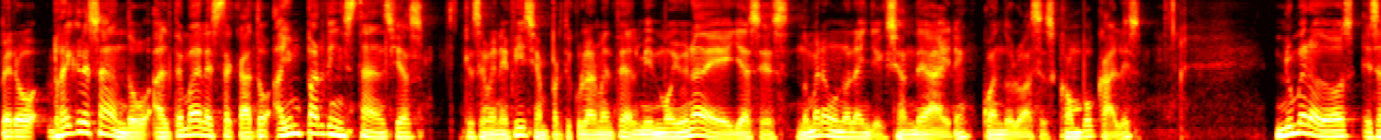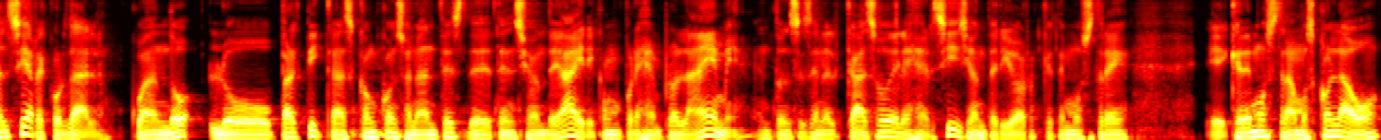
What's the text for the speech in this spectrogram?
Pero regresando al tema del estacato, hay un par de instancias que se benefician particularmente del mismo y una de ellas es, número uno, la inyección de aire cuando lo haces con vocales. Número dos es el cierre cordal, cuando lo practicas con consonantes de detención de aire, como por ejemplo la M. Entonces, en el caso del ejercicio anterior que te mostré, eh, que demostramos con la O,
